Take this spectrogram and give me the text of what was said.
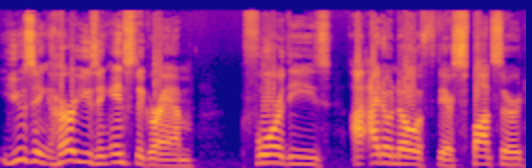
using her using Instagram for these, I, I don't know if they're sponsored.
